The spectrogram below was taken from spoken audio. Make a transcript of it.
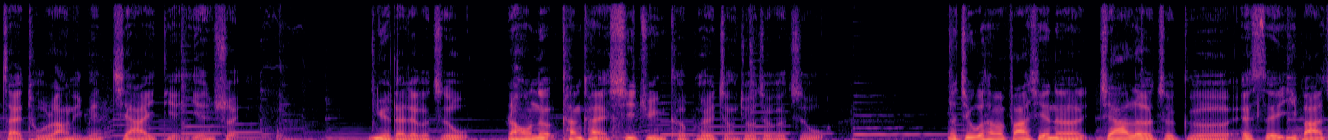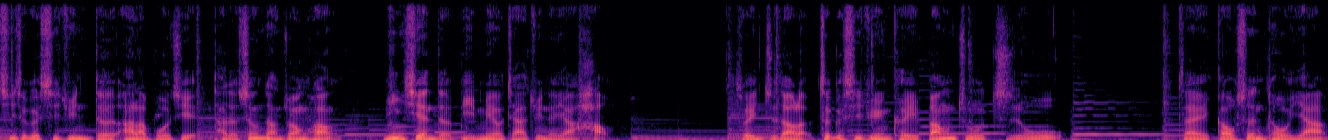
在土壤里面加一点盐水，虐待这个植物，然后呢，看看细菌可不可以拯救这个植物。那结果他们发现呢，加了这个 S A 一八七这个细菌的阿拉伯芥，它的生长状况明显的比没有加菌的要好。所以你知道了，这个细菌可以帮助植物在高渗透压，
